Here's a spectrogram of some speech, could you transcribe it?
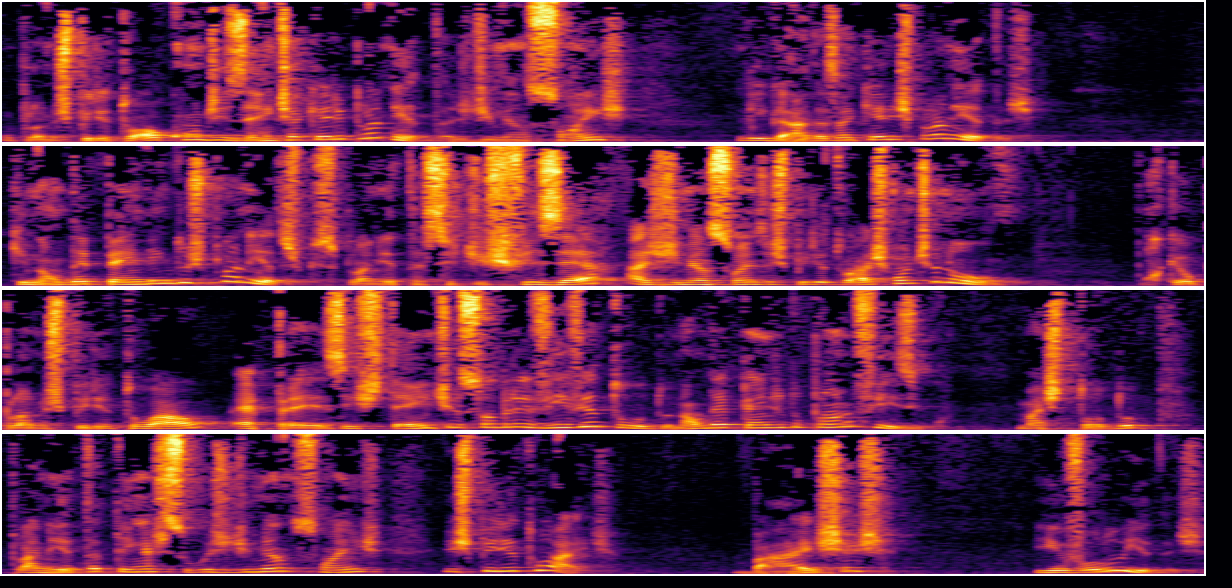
O plano espiritual condizente àquele planeta, as dimensões ligadas àqueles planetas, que não dependem dos planetas, porque se o planeta se desfizer, as dimensões espirituais continuam. Porque o plano espiritual é pré-existente e sobrevive a tudo, não depende do plano físico. Mas todo planeta tem as suas dimensões espirituais, baixas e evoluídas.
